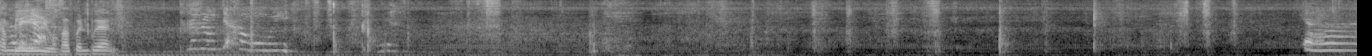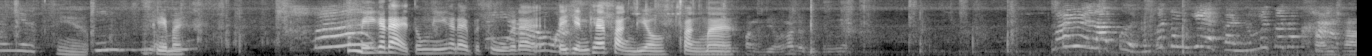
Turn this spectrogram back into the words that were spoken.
ทำเลอยู่ครับเพื่อน แล้วน้องจะขโมยอย่าอย่าๆเนี่ยทิ้งโอเคไหมตรงนี้ก็ได้ตรงนี้ก็ได้ประตูก็ได้ แต่เห็นแค่ฝั่งเดียวฝั่งมาฝั่งเดียวน่าจะติดตรงนี้ไม่เวลาเปิดมันก็ต้องแยกกันแล้วมันก็ต้องตอขานยเช้า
